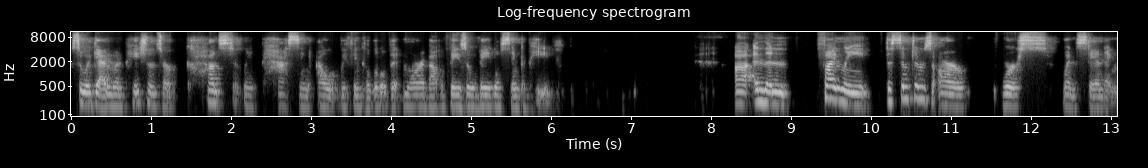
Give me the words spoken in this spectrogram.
So again, when patients are constantly passing out, we think a little bit more about vasovagal syncope. Uh, and then finally, the symptoms are worse when standing.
